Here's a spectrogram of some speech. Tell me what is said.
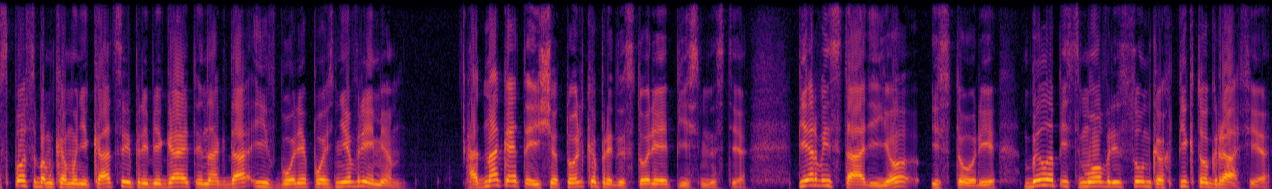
способам коммуникации прибегает иногда и в более позднее время – Однако это еще только предыстория письменности. Первой стадией ее истории было письмо в рисунках пиктография.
